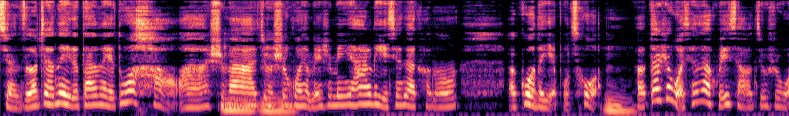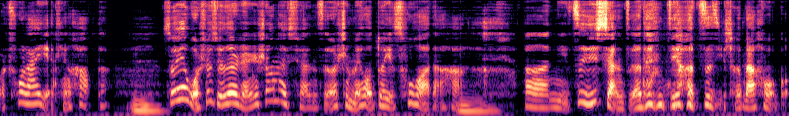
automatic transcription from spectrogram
选择在那个单位多好啊，是吧？嗯就是生嗯活也没什么压力，现在可能呃过得也不错。嗯呃，但是我现在回想，就是我出来也挺好的，嗯所以我是觉得人生的选择是没有对错的哈。嗯 呃，你自己选择的，你就要自己承担后果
